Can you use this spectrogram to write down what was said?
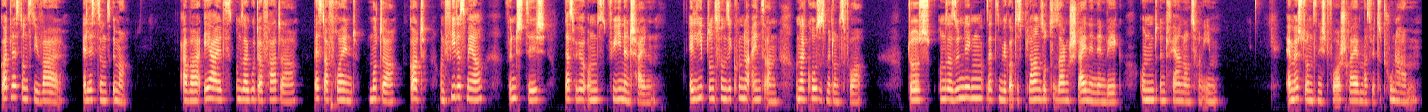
Gott lässt uns die Wahl. Er lässt sie uns immer. Aber er als unser guter Vater, bester Freund, Mutter, Gott und vieles mehr wünscht sich, dass wir uns für ihn entscheiden. Er liebt uns von Sekunde eins an und hat Großes mit uns vor. Durch unser Sündigen setzen wir Gottes Plan sozusagen Steine in den Weg und entfernen uns von ihm. Er möchte uns nicht vorschreiben, was wir zu tun haben.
